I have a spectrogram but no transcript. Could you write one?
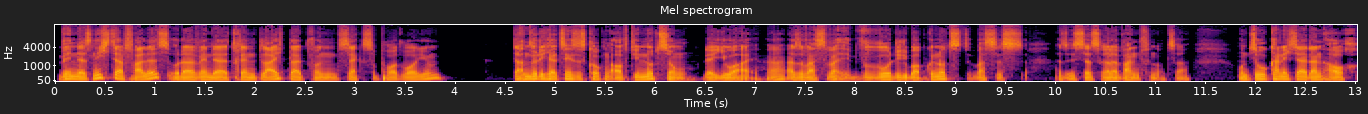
Wenn das nicht der Fall ist oder wenn der Trend gleich bleibt von Slack Support Volume, dann würde ich als nächstes gucken auf die Nutzung der UI. Ja? Also was wurde die überhaupt genutzt? Was ist, also ist das relevant für Nutzer? Und so kann ich ja dann auch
